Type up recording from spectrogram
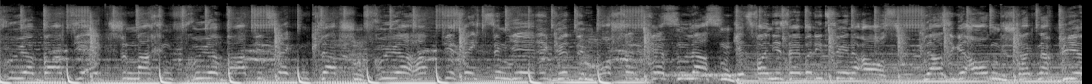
Früher wart ihr Action machen, früher wart ihr Zecken klatschen. Früher habt ihr 16-Jährige den Bordstein fressen lassen. Jetzt fallen dir selber die Zähne aus. Glasige Augen, Gestank nach Bier.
